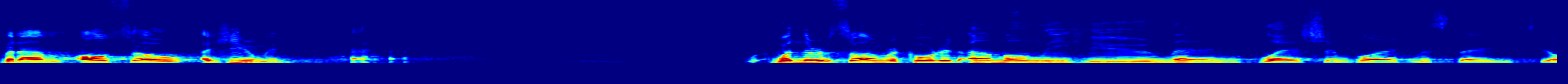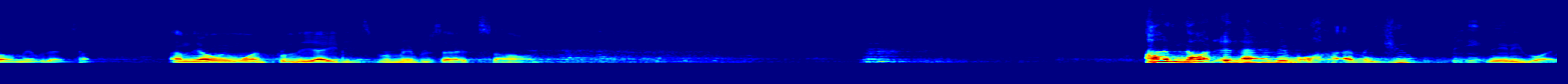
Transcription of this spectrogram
but I'm also a human. Wasn't there a song recorded? I'm only human, flesh and blood mistakes. Do y'all remember that song? I'm the only one from the 80s remembers that song. I'm not an animal, I'm a human being anyway.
